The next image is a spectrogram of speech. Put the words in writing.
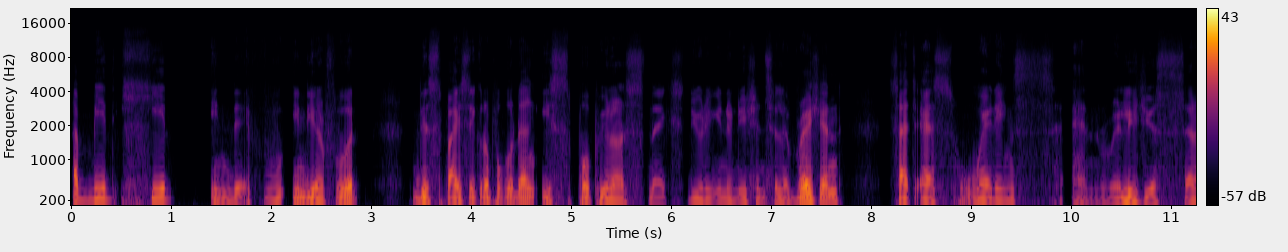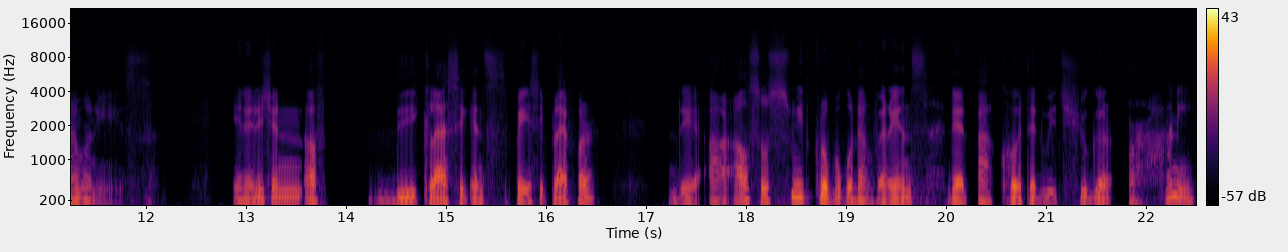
a bit heat in the in their food. The spicy kerupuk udang is popular snacks during Indonesian celebration such as weddings and religious ceremonies. In addition of the classic and spicy flavor, there are also sweet kerupuk udang variants that are coated with sugar or honey.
